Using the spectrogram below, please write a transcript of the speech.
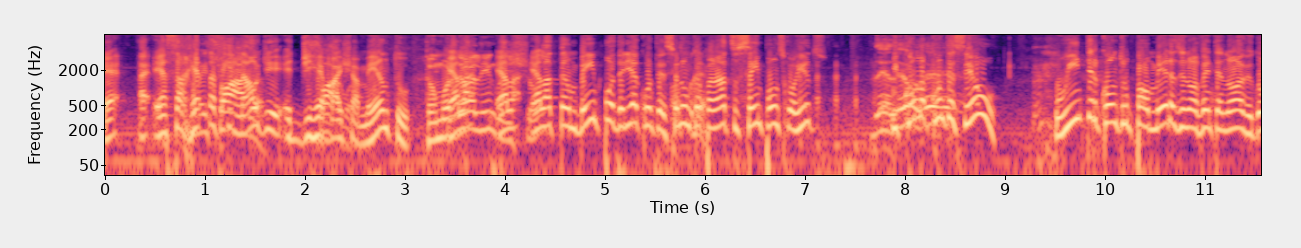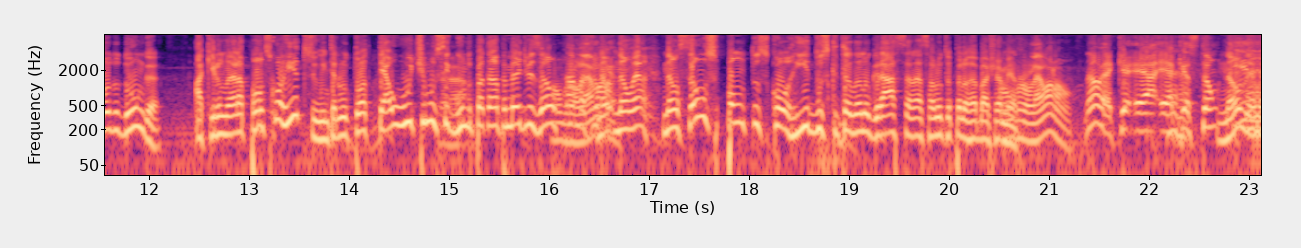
é- a- essa reta final água. de, de rebaixamento, Então ela, a língua, ela, ela também poderia acontecer num campeonato sem pontos corridos. e como Lelê. aconteceu? O Inter contra o Palmeiras em 99, gol do Dunga. Aquilo não era pontos corridos. O Inter lutou até o último segundo pra estar na primeira divisão. Não, mas Não, não é, não são os pontos corridos que estão dando graça nessa luta pelo Não tem rebaixamento. problema, não. Não, é, que, é, a- é a questão. Não, não,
